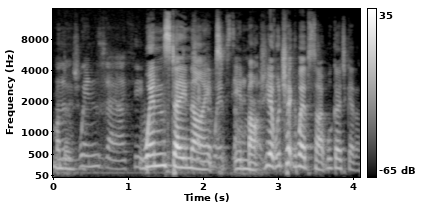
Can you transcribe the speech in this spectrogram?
Monday, um, Wednesday, I think. Wednesday night in March. Yeah, we'll check the website. We'll go together.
